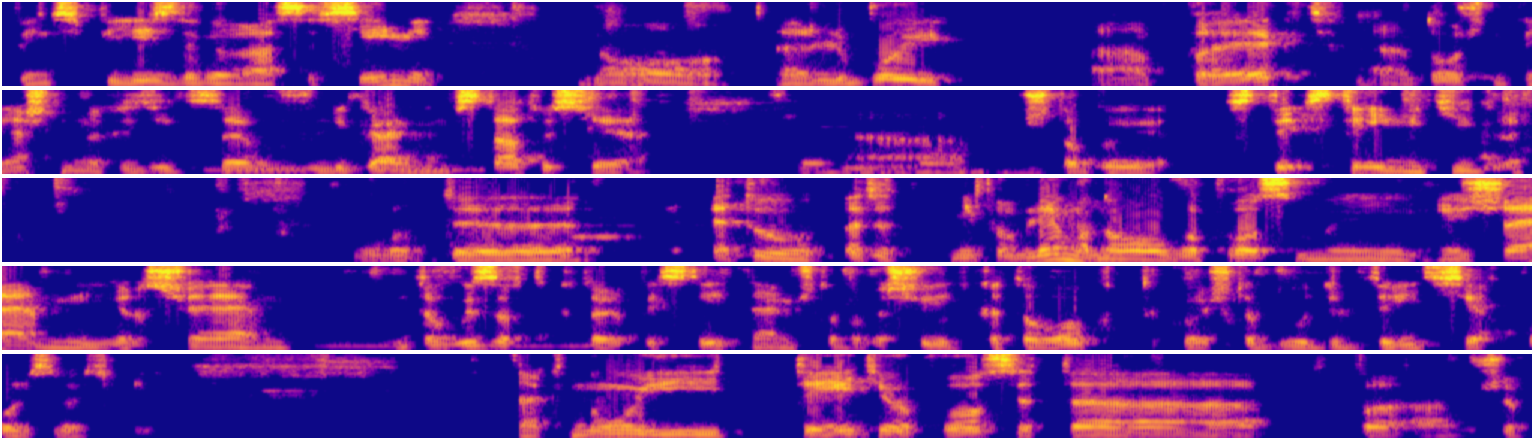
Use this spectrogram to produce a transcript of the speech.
в принципе, есть договора со всеми, но любой проект должен, конечно, находиться в легальном статусе, чтобы стримить игры. Вот. Эту, это не проблема, но вопрос мы решаем и расширяем. Это вызов, который предстоит нам, чтобы расширить каталог такой, чтобы удовлетворить всех пользователей. Так, ну и третий вопрос – это по, уже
